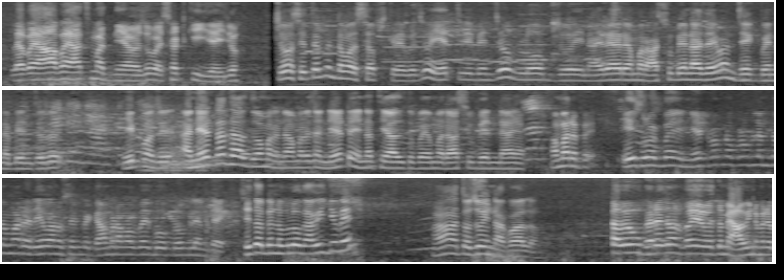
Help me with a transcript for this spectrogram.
એટલે ભાઈ આ ભાઈ હાથમાં જ નહીં આવે જો ભાઈ છટકી જાય જો જો શીતલબેન તમારા સબસ્ક્રાઈબર જો હેતવી બેન જો બ્લોગ જોઈને અરે અરે અમારા આસુબેન આજે આવ્યા ને જેકભાઈના બેન જો એ પણ છે. આ નેટ નથી હાલતું અમારે અમારે છે નેટ નથી હાલતું ભાઈ અમારે આશુબેન ને અહીંયા. અમારે એ થોડોક ભાઈ નેટવર્કનો પ્રોબ્લેમ તો અમારે રહેવાનો છે ભાઈ ગામડામાં ભાઈ બહુ પ્રોબ્લેમ થાય. શીતલબેનનો બ્લોગ આવી ગયો બેન? હા તો જોઈ નાખો હાલો. હવે હું ઘરે જાઉં ભાઈ હવે તમે આવીને મને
